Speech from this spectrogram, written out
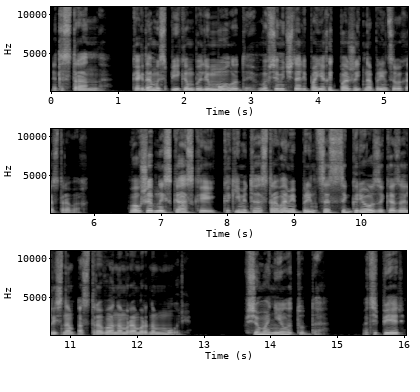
«Это странно. Когда мы с Пиком были молоды, мы все мечтали поехать пожить на Принцевых островах. Волшебной сказкой, какими-то островами принцессы грезы казались нам острова на Мраморном море. Все манило туда. А теперь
